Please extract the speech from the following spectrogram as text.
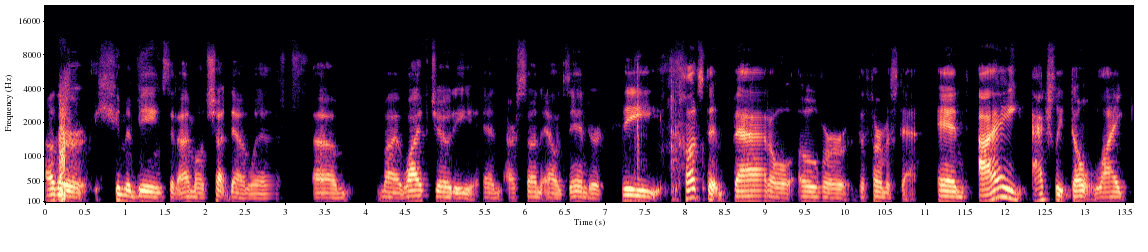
other human beings that I'm on shutdown with, um, my wife Jody and our son Alexander, the constant battle over the thermostat. And I actually don't like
